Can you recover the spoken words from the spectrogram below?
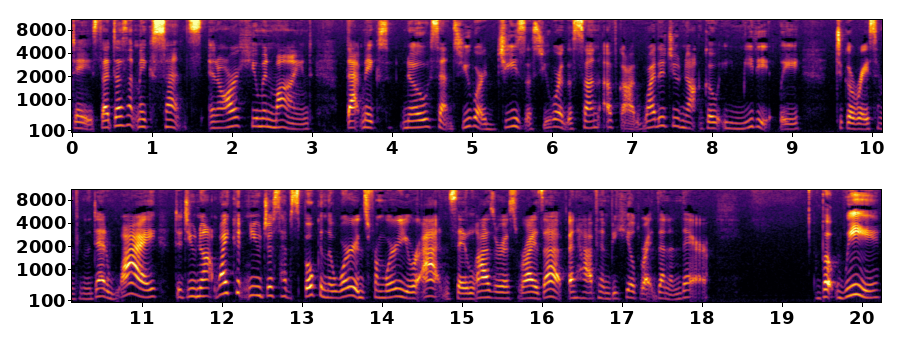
days. That doesn't make sense. In our human mind, that makes no sense. You are Jesus, you are the Son of God. Why did you not go immediately? To go raise him from the dead. Why did you not? Why couldn't you just have spoken the words from where you were at and say, Lazarus, rise up, and have him be healed right then and there? But we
